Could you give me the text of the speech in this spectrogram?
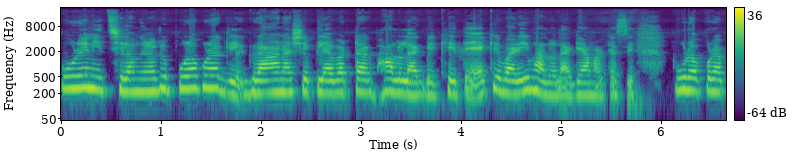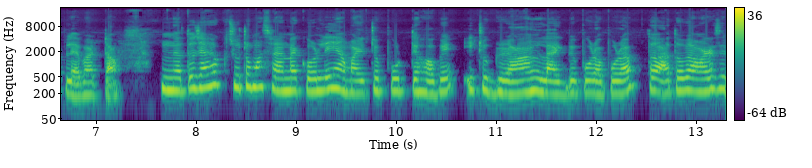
পুড়ে নিচ্ছিলাম, যেন একটু পুরো পুরো গ্রান আসে ফ্লেভারটা ভালো লাগবে খেতে, একেবারেই ভালো লাগে আমার কাছে পুরা পুরা ফ্লেভারটা তো যাই হোক, ছোটো মাছ রান্না করলেই আমার একটু পুড়তে হবে, একটু গ্রান লাগবে পোড়া পোড়া তো, তবে আমার কাছে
